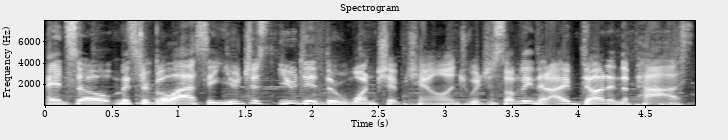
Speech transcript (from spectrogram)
And so, Mr. Galassi, you just you did the one chip challenge, which is something that I've done in the past.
